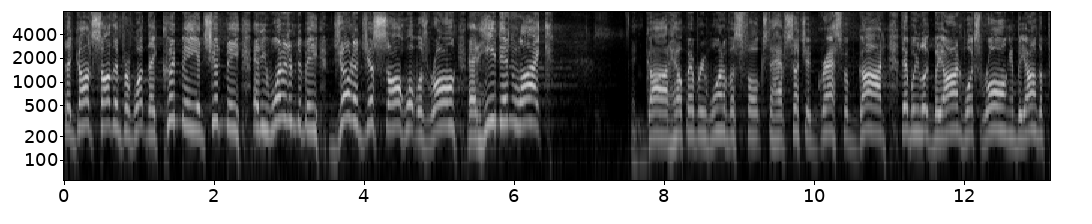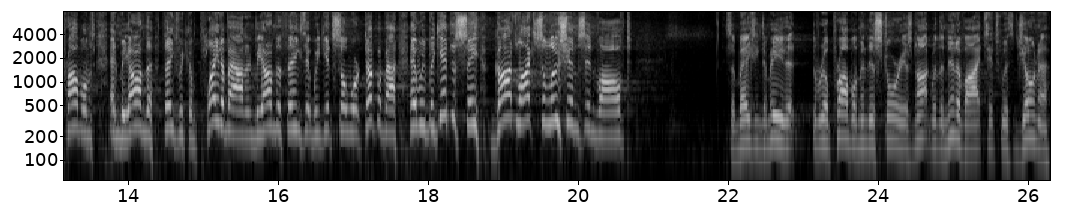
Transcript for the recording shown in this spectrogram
that God saw them for what they could be and should be, and He wanted them to be. Jonah just saw what was wrong and he didn't like. And God help every one of us folks to have such a grasp of God that we look beyond what's wrong and beyond the problems and beyond the things we complain about and beyond the things that we get so worked up about. And we begin to see God like solutions involved. It's amazing to me that the real problem in this story is not with the Ninevites, it's with Jonah,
